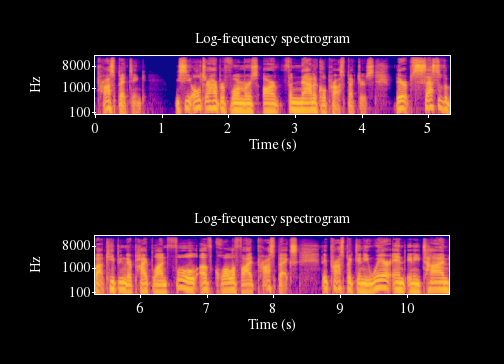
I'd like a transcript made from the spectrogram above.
prospecting. You see, ultra high performers are fanatical prospectors. They're obsessive about keeping their pipeline full of qualified prospects. They prospect anywhere and anytime,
